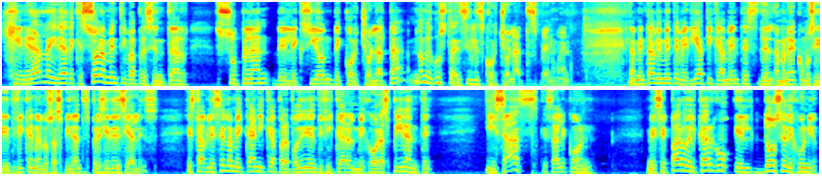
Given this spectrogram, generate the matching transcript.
generar la idea de que solamente iba a presentar su plan de elección de corcholata. No me gusta decirles corcholatas, pero bueno. Lamentablemente, mediáticamente es de la manera como se identifican a los aspirantes presidenciales. Establecer la mecánica para poder identificar al mejor aspirante. Y SAS, que sale con... Me separo del cargo el 12 de junio.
